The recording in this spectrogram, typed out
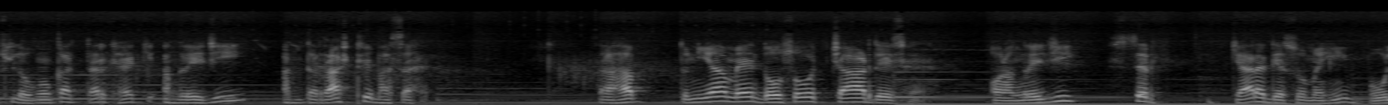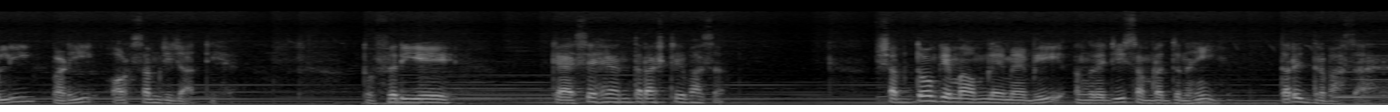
कुछ लोगों का तर्क है कि अंग्रेज़ी अंतर्राष्ट्रीय भाषा है। साहब, दुनिया में 204 देश हैं और अंग्रेज़ी सिर्फ़ 11 देशों में ही बोली, पढ़ी और समझी जाती है। तो फिर ये कैसे है अंतर्राष्ट्रीय भाषा? शब्दों के मामले में भी अंग्रेज़ी समृद्ध नहीं, दरिद्र भाषा है।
